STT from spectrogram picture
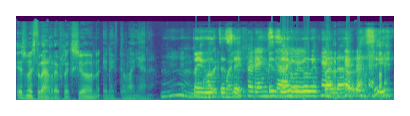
Es nuestra reflexión en esta mañana. Mm, Me gusta ese, diferencia ese juego de palabras. Sí.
